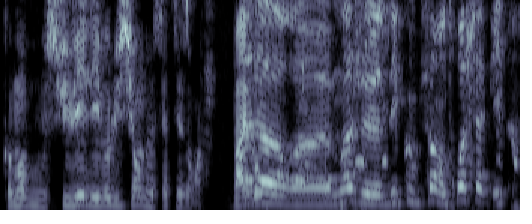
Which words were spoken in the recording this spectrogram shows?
Comment vous suivez l'évolution de cette saison 1 Alors, euh, moi, je découpe ça en trois chapitres.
